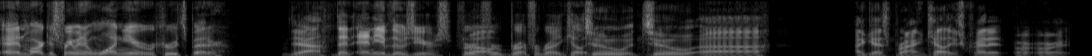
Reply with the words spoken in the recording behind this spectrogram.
and Marcus Freeman in one year recruits better Yeah. than any of those years for Well, for Bri- for Brian Kelly. To to uh I guess Brian Kelly's credit or or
